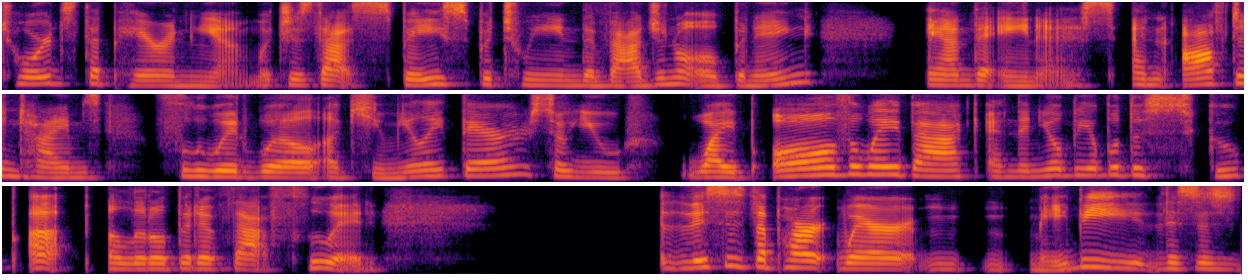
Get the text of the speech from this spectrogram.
towards the perineum, which is that space between the vaginal opening and the anus. And oftentimes, fluid will accumulate there. So you wipe all the way back, and then you'll be able to scoop up a little bit of that fluid. This is the part where maybe this is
